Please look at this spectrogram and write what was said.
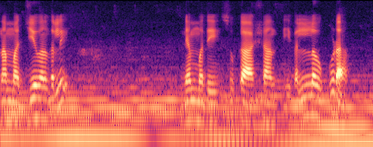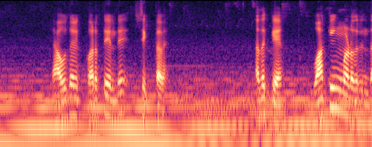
ನಮ್ಮ ಜೀವನದಲ್ಲಿ ನೆಮ್ಮದಿ, ಸುಖ, ಶಾಂತಿ ಇವೆಲ್ಲವೂ ಕೂಡ ಯಾವುದೇ ಕೊರತೆ ಇಲ್ಲದೆ ಸಿಗ್ತವೆ. ಅದಕ್ಕೆ ವಾಕಿಂಗ್ ಮಾಡೋದ್ರಿಂದ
